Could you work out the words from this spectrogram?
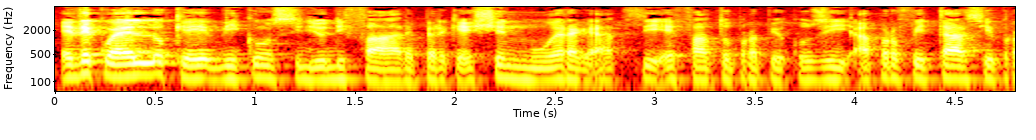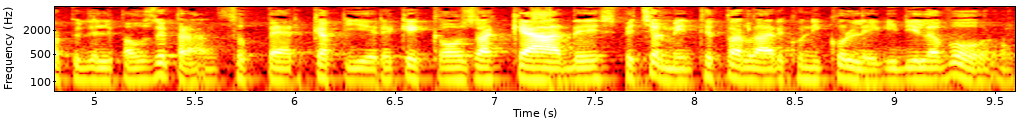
Ed è quello che vi consiglio di fare perché Shenmue ragazzi è fatto proprio così, approfittarsi proprio delle pause pranzo per capire che cosa accade, specialmente parlare con i colleghi di lavoro.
